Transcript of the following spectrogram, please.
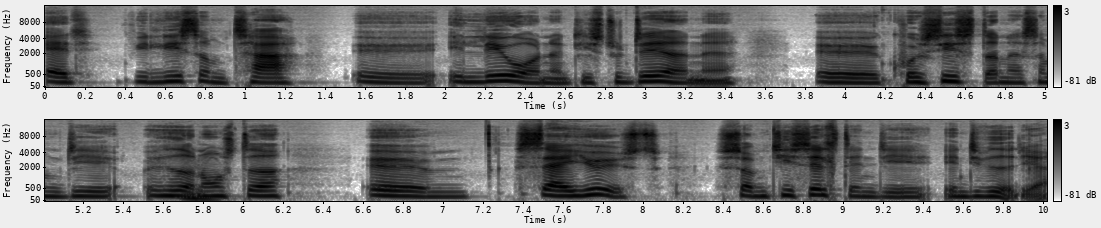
at vi ligesom tager øh, eleverne, de studerende, øh, kursisterne, som de hedder mm. nogle steder, øh, seriøst, som de selvstændige individer, de er.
